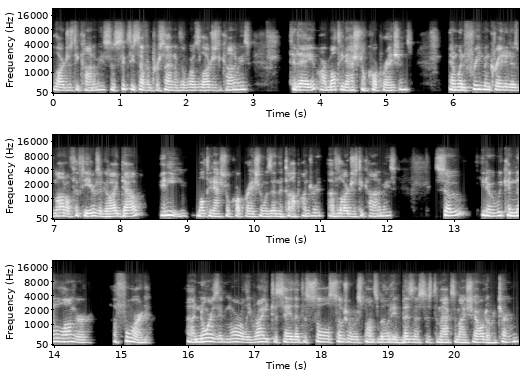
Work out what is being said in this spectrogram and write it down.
largest economies, so 67 percent of the world's largest economies today are multinational corporations. And when Friedman created his model 50 years ago, I doubt any multinational corporation was in the top 100 of largest economies. So you know we can no longer afford. Uh, nor is it morally right to say that the sole social responsibility of business is to maximize shareholder return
